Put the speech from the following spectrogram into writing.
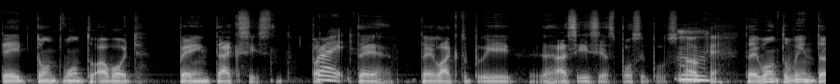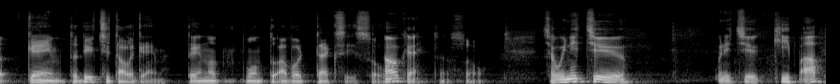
they don't want to avoid paying taxes, but Right. they they like to be as easy as possible. So mm. Okay. they want to win the game, the digital game. They not want to avoid taxes. So Okay. so So we need to we need to keep up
